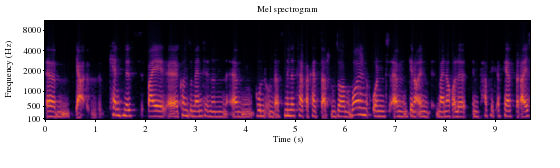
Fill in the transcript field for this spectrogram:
ähm, ja, Kenntnis bei äh, Konsumentinnen ähm, rund um das Mindesthaltbarkeitsdatum sorgen wollen. Und ähm, genau in meiner Rolle im Public Affairs Bereich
